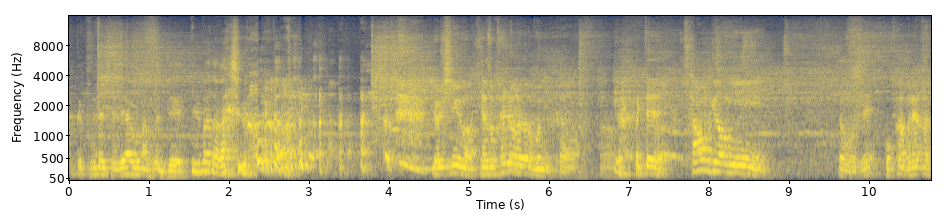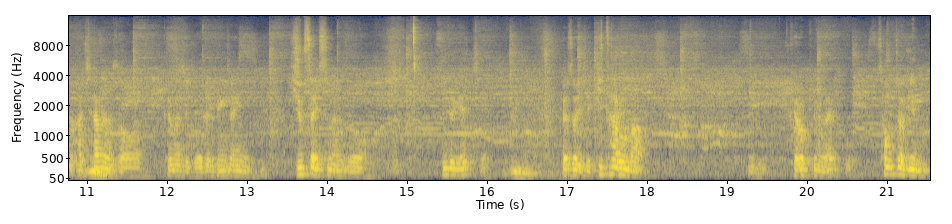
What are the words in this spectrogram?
그때 군대 제대하고 나서 이제 삘 받아가지고. 열심히 막 계속 하려고 하다 보니까. 어, 그때 상욱이 형이 저 뭐지? 복합을 해가지고 같이 하면서 그러면서 이제 애들 굉장히 기숙사 있으면서 힘들게 했지. 그래서 이제 기타로 막 음, 괴롭힘을 했고 성적인.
